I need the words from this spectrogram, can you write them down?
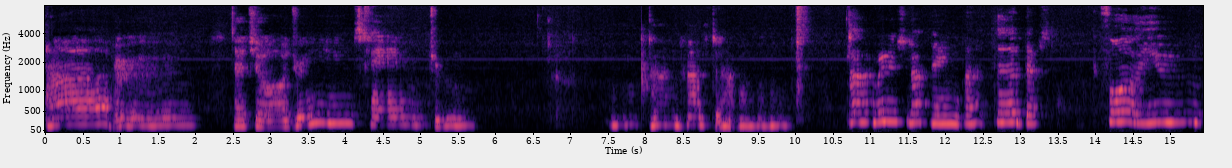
I heard that your dreams came true. I wish nothing but the best for you.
